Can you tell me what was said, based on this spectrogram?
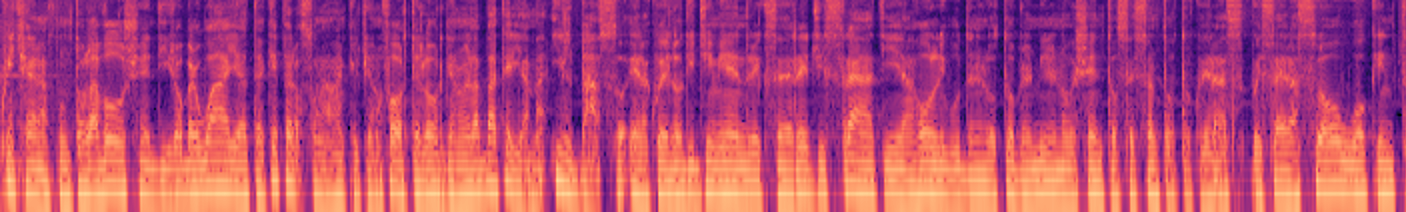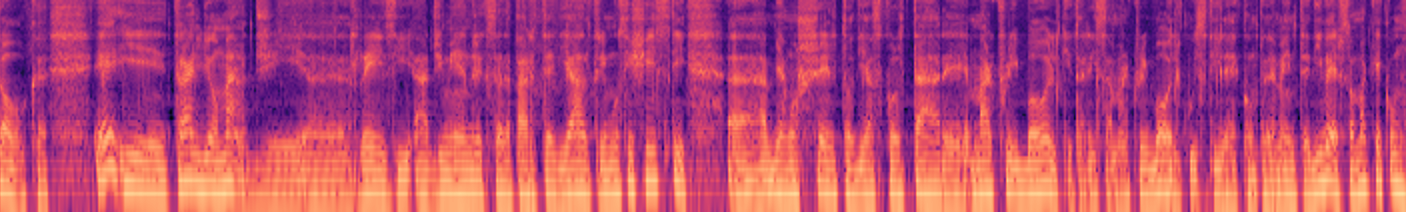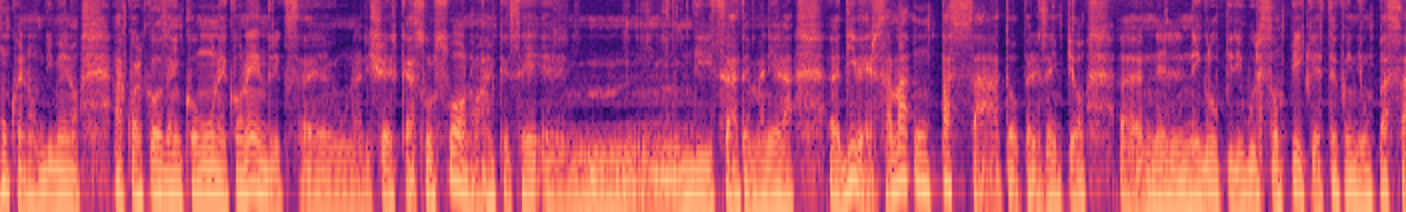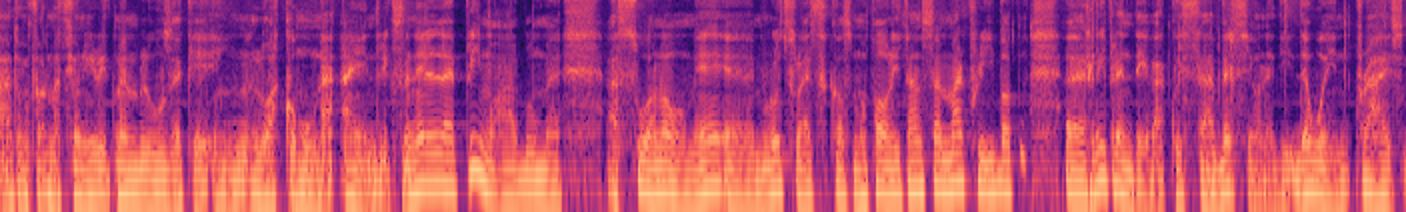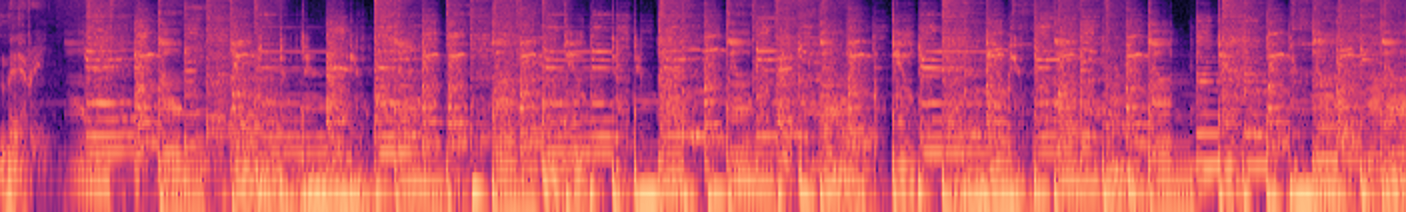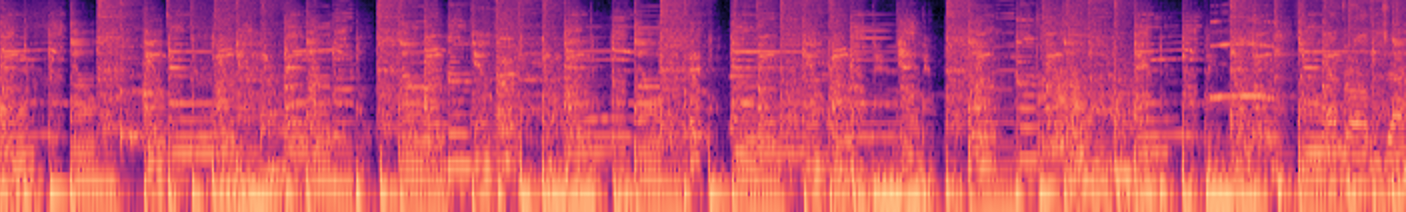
Qui c'era appunto la voce di Robert Wyatt che però suonava anche il pianoforte, l'organo e la batteria, ma il basso era quello di Jimi Hendrix registrati a Hollywood nell'ottobre del 1968, questa era Slow Walking Talk. E i, tra gli omaggi eh, resi a Jimi Hendrix da parte di altri musicisti eh, abbiamo scelto di ascoltare Mark Ribot, il chitarrista Mark Ribot, il cui stile è completamente diverso ma che comunque non di meno ha qualcosa in comune con Hendrix, una ricerca sul suono, anche se eh, indirizzata in maniera eh, diversa, ma un passato, per esempio eh, nel, nei gruppi di Wilson Pickett, quindi un passato in formazioni rhythm and blues che in, lo accomuna a Hendrix. Nel primo album a suo nome, eh, Ruthless Cosmopolitans, Mark Ribot eh, riprendeva questa versione di The Wind Cries Mary.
